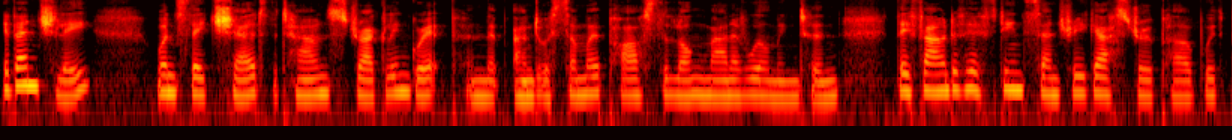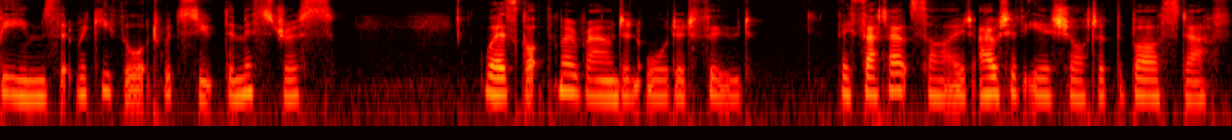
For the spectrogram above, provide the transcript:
Eventually, once they'd shed the town's straggling grip and, were somewhere past the long man of Wilmington, they found a 15th century gastropub with beams that Ricky thought would suit the mistress. Wes got them around and ordered food. They sat outside, out of earshot of the bar staff,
